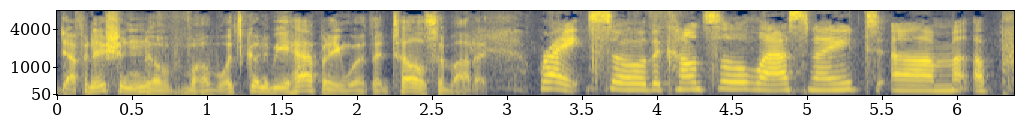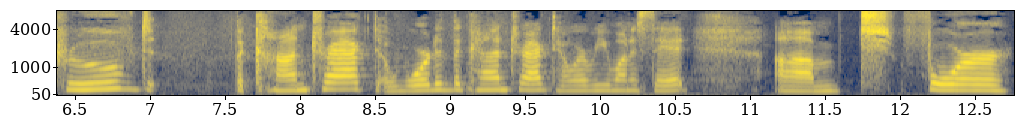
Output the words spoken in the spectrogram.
definition of, of what's going to be happening with it. Tell us about it. Right. So the council last night um, approved the contract, awarded the contract, however you want to say it, um, t- for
